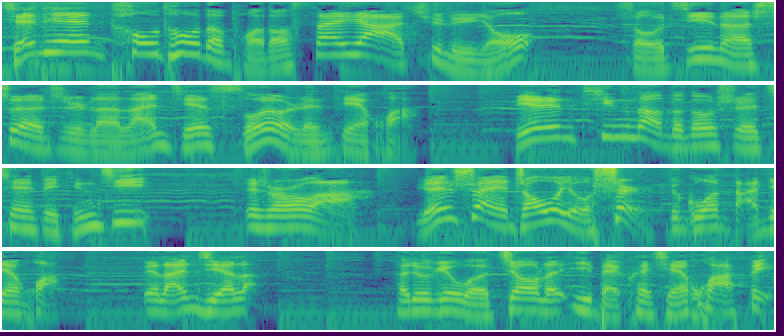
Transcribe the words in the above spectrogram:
前天偷偷的跑到三亚去旅游，手机呢设置了拦截所有人电话。别人听到的都是欠费停机，这时候啊，元帅找我有事儿，就给我打电话，被拦截了，他就给我交了一百块钱话费，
